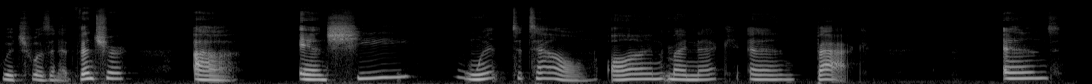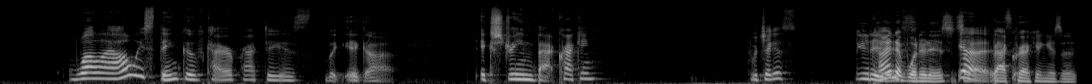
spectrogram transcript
which was an adventure. Uh, and she went to town on my neck and back. And while I always think of chiropractic as like uh, extreme back cracking, which I guess it is kind of what it is. It's Yeah, like it's back like- cracking is a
